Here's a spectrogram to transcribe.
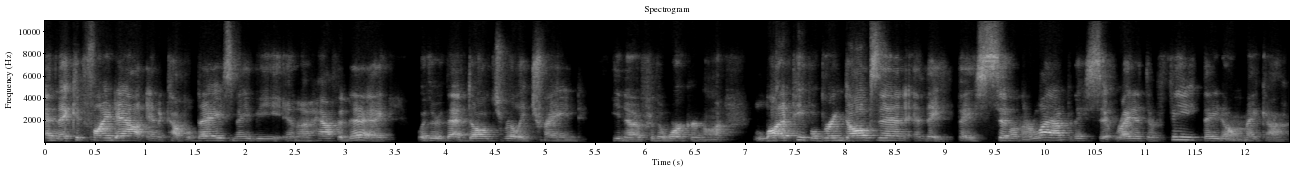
And they could find out in a couple days, maybe in a half a day, whether that dog's really trained, you know, for the work or not. A lot of people bring dogs in and they they sit on their lap, they sit right at their feet, they don't make a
